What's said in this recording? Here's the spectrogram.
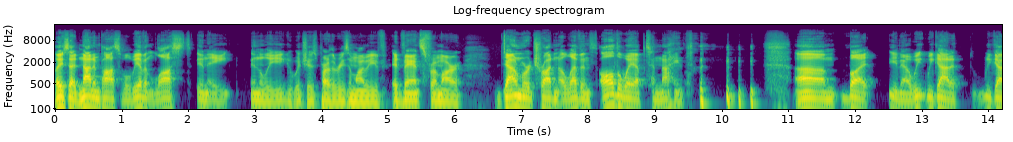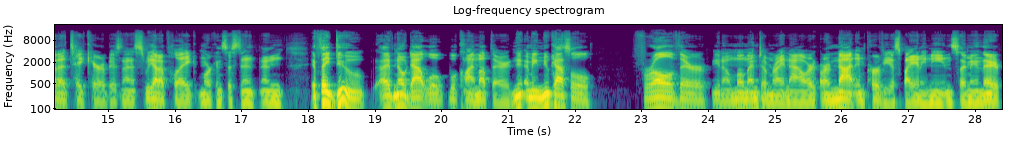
like I said, not impossible. We haven't lost in eight in the league, which is part of the reason why we've advanced from our downward trodden 11th all the way up to ninth. um, but you know, we we gotta we gotta take care of business. We gotta play more consistent, and if they do, I have no doubt we'll we'll climb up there. I mean, Newcastle, for all of their you know momentum right now, are are not impervious by any means. I mean, they're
